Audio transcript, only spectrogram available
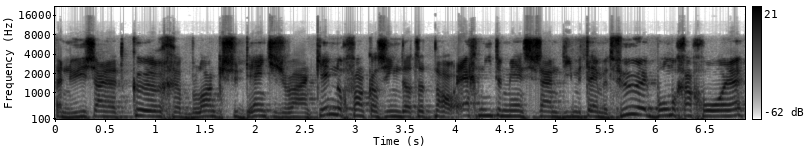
En nu zijn het keurige blanke studentjes waar een kind nog van kan zien dat het nou echt niet de mensen zijn die meteen met vuurwerkbommen gaan gooien.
